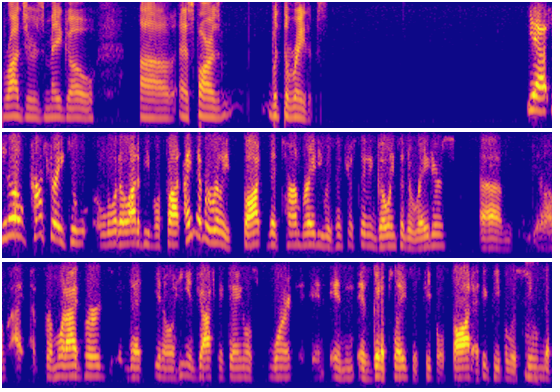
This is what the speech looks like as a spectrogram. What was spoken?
Rodgers may go uh, as far as with the Raiders? Yeah, you know, contrary to what a lot of people thought, I never really thought that Tom Brady was interested in going to the Raiders. Um, you know, I, from what I've heard, that you know he and Josh McDaniels weren't in, in as good a place as people thought. I think people assumed that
